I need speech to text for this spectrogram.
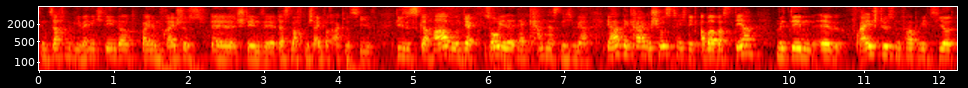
sind Sachen wie wenn ich den dort bei einem Freistoß äh, stehen sehe. Das macht mich einfach aggressiv. Dieses Gehabe und der, sorry, der, der kann das nicht mehr. Der hat eine kranke Schusstechnik, aber was der mit den äh, Freistößen fabriziert,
